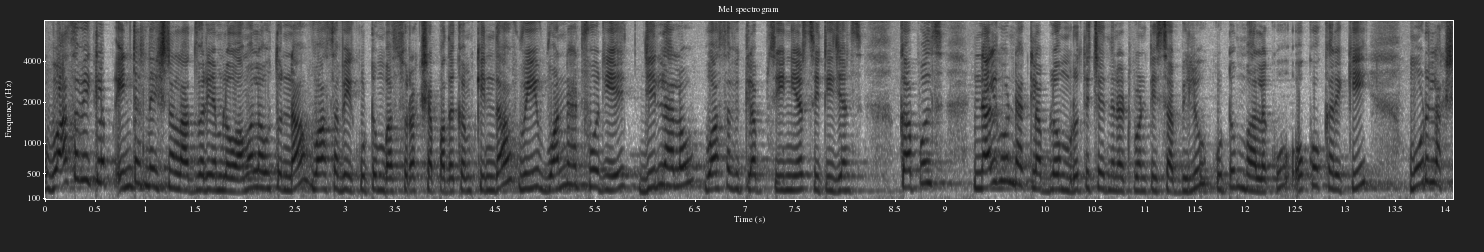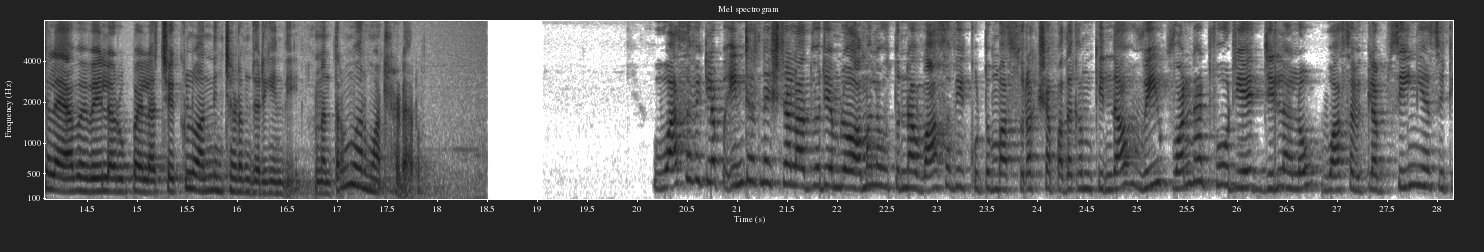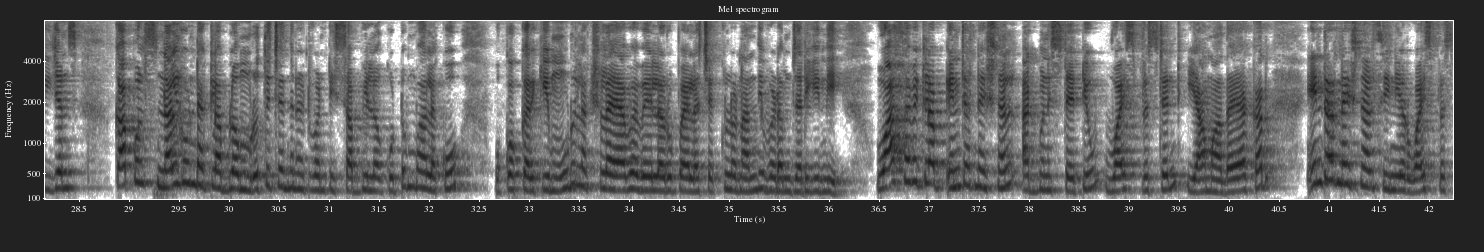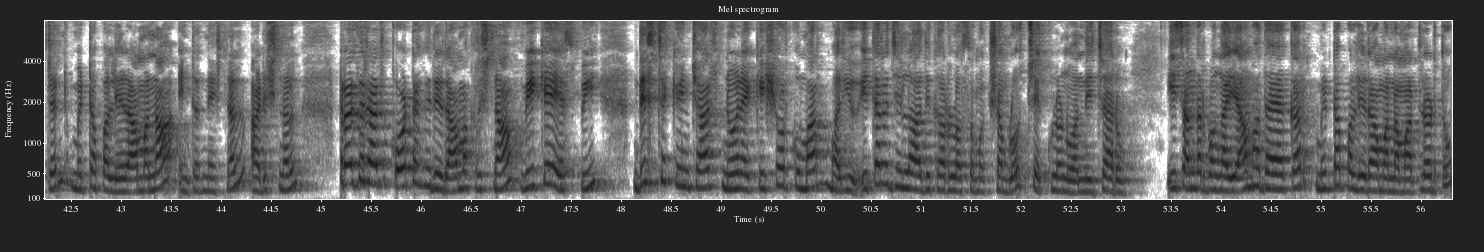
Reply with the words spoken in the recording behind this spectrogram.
Vasavi club international ఆధ్వర్యంలో అమలవుతున్న వాసవి కుటుంబ సురక్ష పథకం కింద V one nought four A జిల్లాలో Vasavi club senior citizens couples Nalgonda క్లబ్లో మృతి చెందినటువంటి సభ్యులు కుటుంబాలకు ఒక్కొక్కరికి మూడు లక్షల యాభై వేల రూపాయల చెక్కులు అందించడం జరిగింది. అనంతరం వారు మాట్లాడారు. వాసవి క్లబ్ ఇంటర్నేషనల్ ఆధ్వర్యంలో అమలవుతున్న వాసవి కుటుంబ సురక్ష పథకం కింద V one nought four A జిల్లాలో Vasavi club senior citizens couples Nalgonda క్లబ్లో మృతి చెందినటువంటి సభ్యుల కుటుంబాలకు ఒక్కొక్కరికి మూడు లక్షల యాభై వేల రూపాయల చెక్కులను అందివ్వడం జరిగింది. Vasavi club international administrative vice president Yama Dayakar international senior vice president Mittapalli Ramanna international additional treasurer Kotagiri Ramakrishna VKSP district incharge Noone Kishore Kumar మరియు ఇతర జిల్లా అధికారుల సమక్షంలో చెక్కులను అందించారు. ఈ సందర్భంగా యామ దయాకర్ మిట్టపల్లి రామన్న మాట్లాడుతూ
